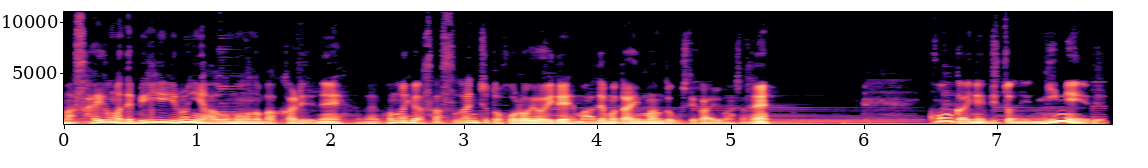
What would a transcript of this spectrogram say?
ーまあ、最後までビールに合うものばかりでね、この日はさすがにちょっとほろ酔いで、まあでも大満足して帰りましたね。今回ね、実はね、2名で、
